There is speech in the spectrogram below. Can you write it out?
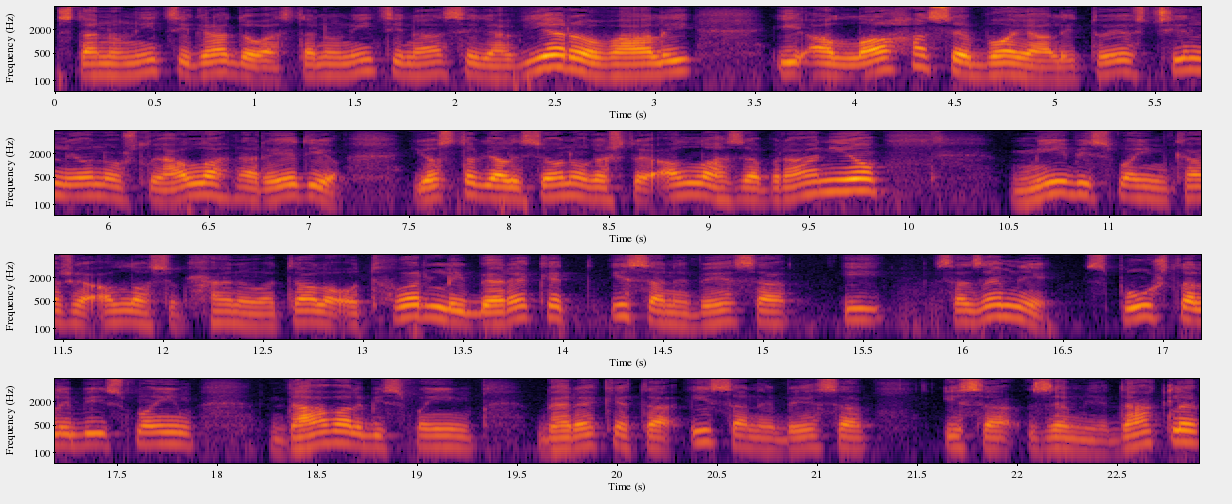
stanovnici gradova, stanovnici naselja vjerovali i Allaha se bojali, to jest činili ono što je Allah naredio i ostavljali se onoga što je Allah zabranio, mi bismo im, kaže Allah subhanahu wa ta'ala, otvorili bereket i sa nebesa i sa zemlje. Spuštali bismo im, davali bismo im bereketa i sa nebesa i sa zemlje. Dakle,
